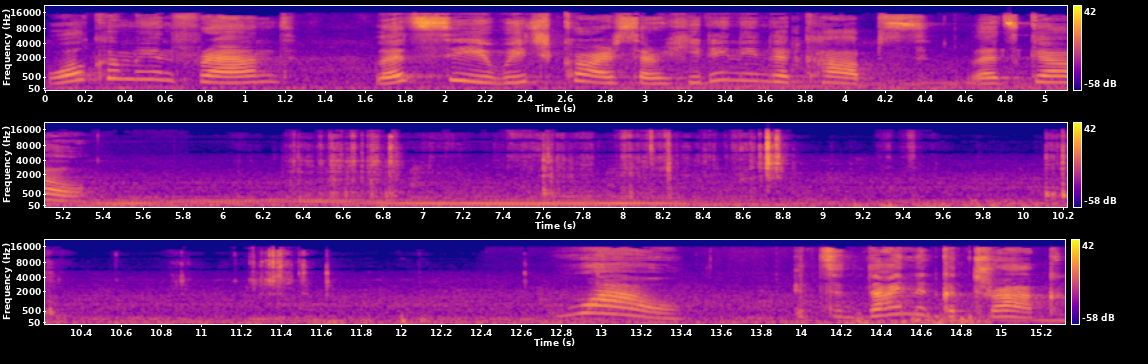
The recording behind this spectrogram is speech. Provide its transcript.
Welcome in, friend. Let's see which cars are hidden in the cups. Let's go. Wow! It's a Dinoco truck.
